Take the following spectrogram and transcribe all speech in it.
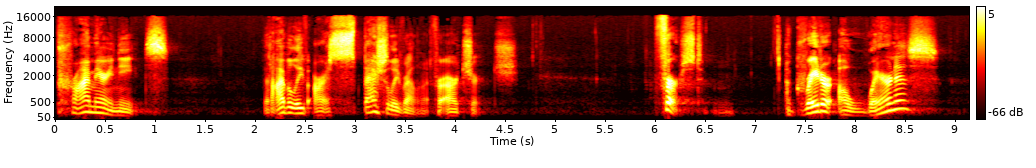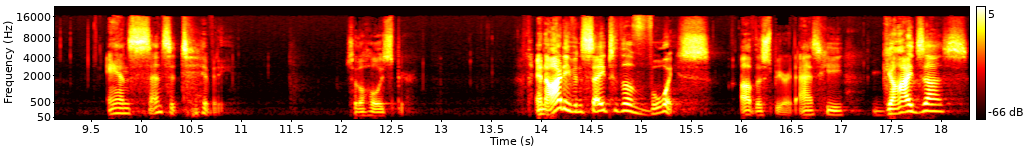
primary needs that I believe are especially relevant for our church. First, a greater awareness and sensitivity to the Holy Spirit. And I'd even say to the voice of the Spirit as He guides us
